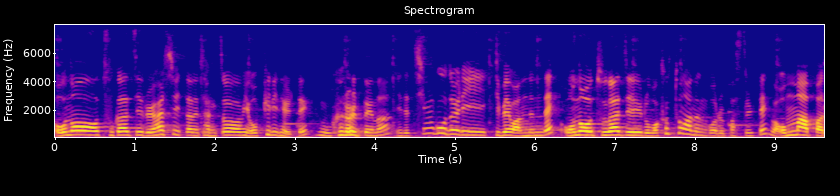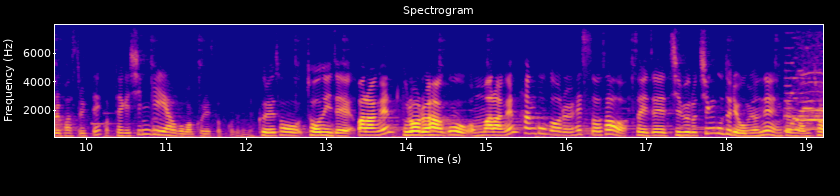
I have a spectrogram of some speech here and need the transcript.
언어 두 가지를 할 수 있다는 장점이 어필이 될 때? 뭐 그럴 때나 이제 친구들이 집에 왔는데 언어 두 가지로 막 소통하는 거를 봤을 때, 막 엄마 아빠를 봤을 때막 되게 신기해하고 막 그랬었거든요. 그래서 저는 이제 아빠랑은 불어를 하고 엄마랑은 한국어를 했어서 그래서 이제 집으로 친구들이 오면은 그러면 엄청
